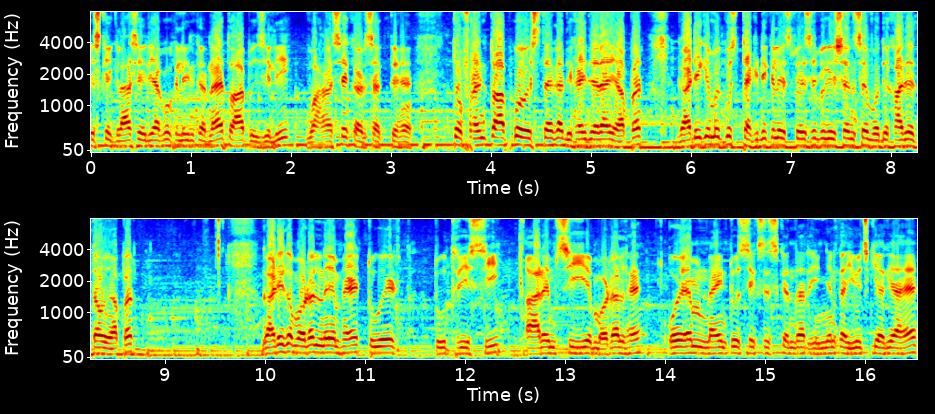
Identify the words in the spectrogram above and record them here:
इसके ग्लास एरिया को क्लीन करना है तो आप इजीली वहाँ से कर सकते हैं। तो फ्रंट तो आपको इस तरह का दिखाई दे रहा है यहाँ पर। गाड़ी के मैं कुछ टेक्निकल स्पेसिफिकेशन है, वो दिखा देता हूँ यहाँ पर। गाड़ी का मॉडल नेम है two eight two three C R M C ये मॉडल है। O M nine two six इसके अंदर इंजन का यूज़ किया गया है।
